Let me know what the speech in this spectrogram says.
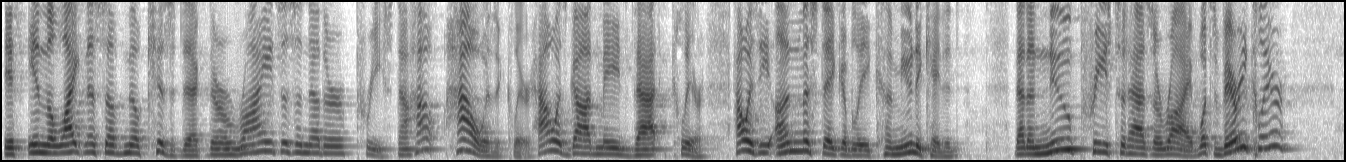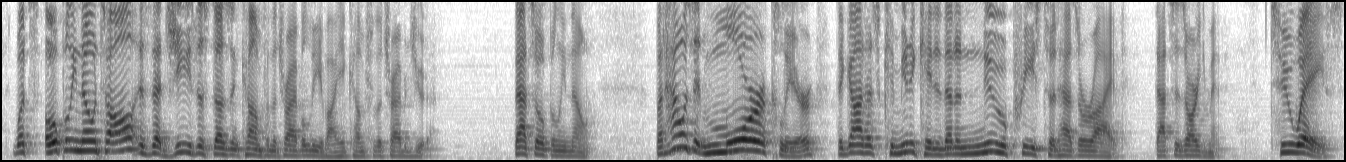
if in the likeness of Melchizedek there arises another priest. Now, how, how is it clear? How has God made that clear? How has He unmistakably communicated that a new priesthood has arrived? What's very clear, what's openly known to all, is that Jesus doesn't come from the tribe of Levi, He comes from the tribe of Judah. That's openly known. But how is it more clear that God has communicated that a new priesthood has arrived? That's His argument. Two ways.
